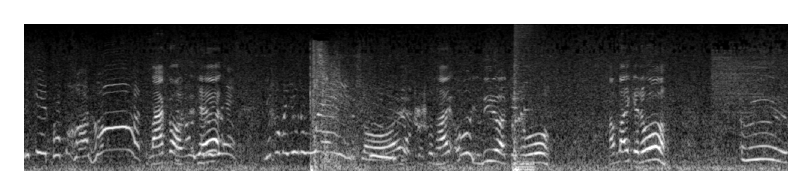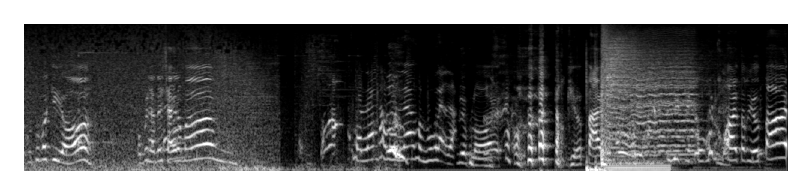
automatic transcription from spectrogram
พี่กินผมขอโทษ ลาก่อนไอ้แท้อย่าเข้ามายุ่งนะเว้ยเรียบร้อยคนสุดท้ายโอ้อยู่นี่ด้วยว่ะเกโททำไรเกโทเอออุตุมากิเหรอผมไม่ทันได้ใช้แล้วมั้งหมดแล้วทำหมดแล้วมันพุกแหละเรียบร้อยโอ้ตกเขียวตายโอ้ยยิงเกโทคนควายตกเขียวตาย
